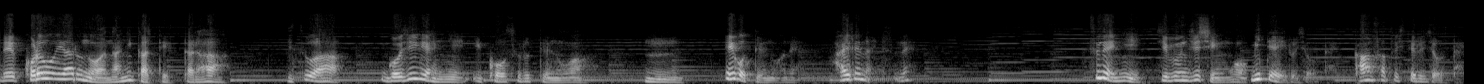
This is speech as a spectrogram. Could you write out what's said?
でこれをやるのは何かって言ったら実は5次元に移行するっていうのは、うん、エゴっていうのはね入れないんですね。常に自分自身を見ている状態観察している状態。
